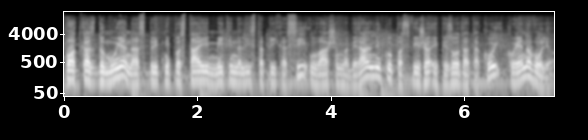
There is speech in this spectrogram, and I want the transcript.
Podcast domuje na spletni postaji metinalista.si, v vašem nabiralniku pa sveža epizoda takoj, ko je na voljo.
